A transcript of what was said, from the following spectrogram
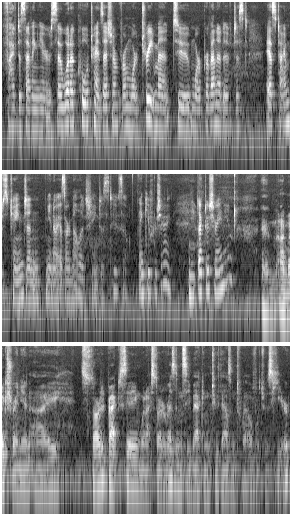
five to seven years. So what a cool transition from more treatment to more preventative. Just as times change and you know as our knowledge changes too. So thank you for sharing, yeah. Dr. Sherenian. And I'm Mike Sherenian. I started practicing when I started residency back in 2012, which was here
